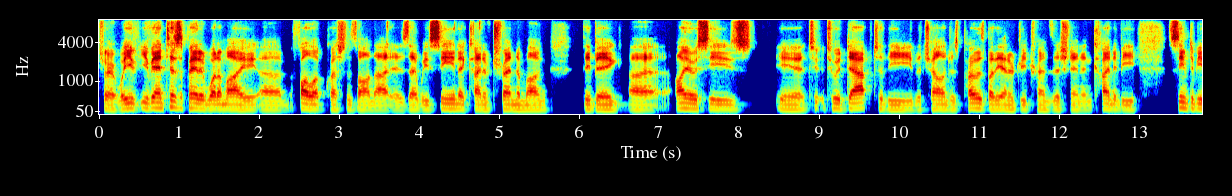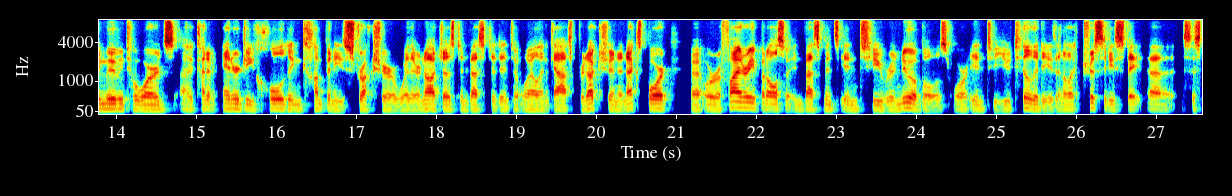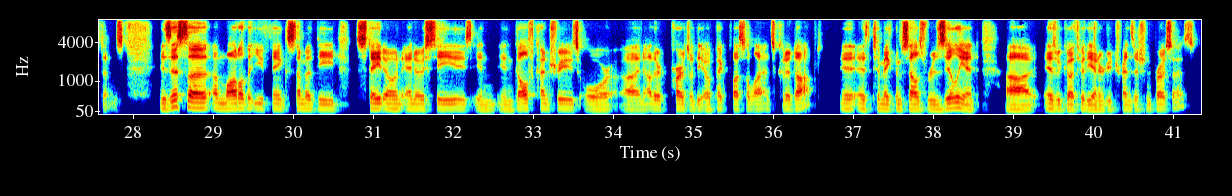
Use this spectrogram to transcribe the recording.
Sure. Well, you've, you've anticipated one of my uh, follow up questions on that is that we've seen a kind of trend among the big uh, IOCs to, to adapt to the the challenges posed by the energy transition and kind of be seem to be moving towards a kind of energy holding company structure where they're not just invested into oil and gas production and export uh, or refinery, but also investments into renewables or into utilities and electricity state uh, systems. Is this a, a, model that you think some of the state-owned NOCs in, in Gulf countries or uh, in other parts of the OPEC Plus alliance could adopt? Is to make themselves resilient uh, as we go through the energy transition process?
